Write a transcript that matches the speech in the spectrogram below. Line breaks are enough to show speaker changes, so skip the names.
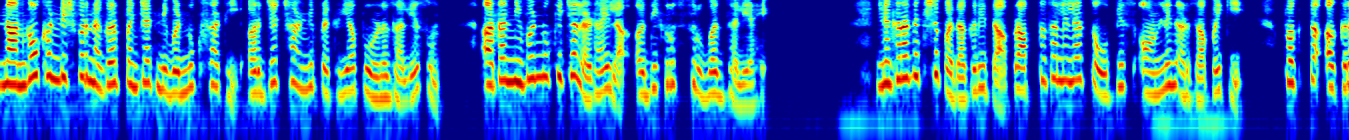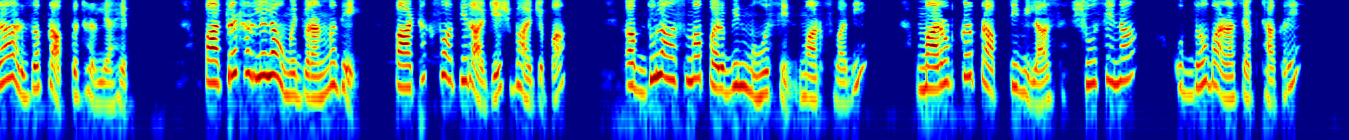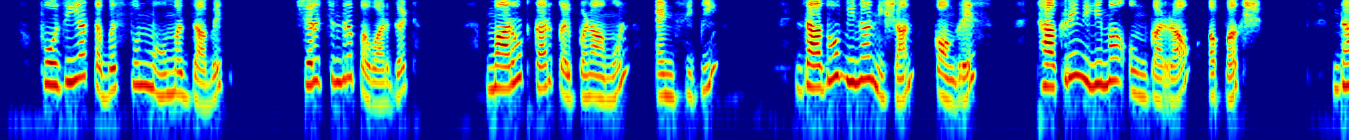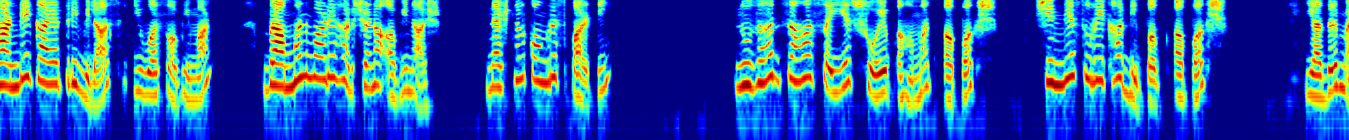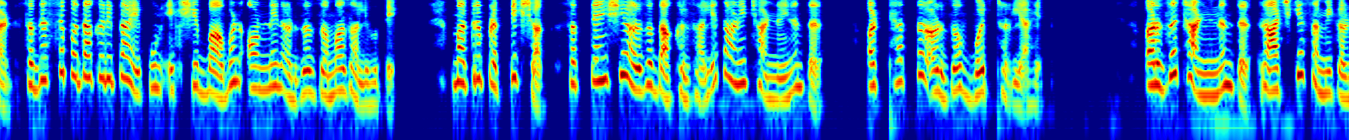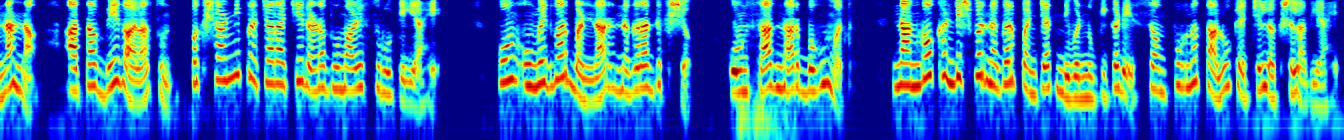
नांदगाव खंडेश्वर नगरपंचायत निवडणूकसाठी अर्ज छाणणी प्रक्रिया पूर्ण झाली असून आता निवडणुकीच्या लढाईला अधिकृत सुरुवात झाली आहे. नगराध्यक्ष पदाकरिता प्राप्त झालेल्या चौतीस ऑनलाईन अर्जापैकी फक्त अकरा अर्ज प्राप्त ठरले आहेत. पात्र ठरलेल्या उमेदवारांमध्ये पाठक स्वाती राजेश भाजपा अब्दुल आसमा परवीन मोहसिन मार्क्सवादी मारोडकर प्राप्ती विलास शिवसेना उद्धव बाळासाहेब ठाकरे फौजिया तबस्सून मोहम्मद जावेद शरदचंद्र पवार गट मारोटकार कल्पना अमोल एनसीपी जाधव विना निशांत काँग्रेस ठाकरे निलिमा ओंकारराव अपक्ष Dhande Gayatri Vilas Yuva Swabhiman Brahmanwade Harshana Avinash National Congress Party Nuzhat Jaha Sayyed Shoeb Ahmad अपक्ष शिंदे सुरेखा दीपक अपक्ष. या दरम्यान सदस्यपदाकरिता एकूण एकशे बावन्न ऑनलाईन अर्ज जमा झाले होते. मात्र प्रत्यक्षात सत्याऐंशी अर्ज दाखल झालेत आणि छाननीनंतर अठ्याहत्तर अर्ज वैध ठरले आहेत. अर्ज छाननीनंतर राजकीय समीकरणांना आता वेग आला असून पक्षांनी प्रचाराची रणधुमाळी सुरू केली आहे. कोण उमेदवार बनणार नगराध्यक्ष? कोण साधणार बहुमत? नांदगाव खंडेश्वर नगर पंचायत निवडणुकीकडे संपूर्ण तालुक्याचे लक्ष लागले आहे.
